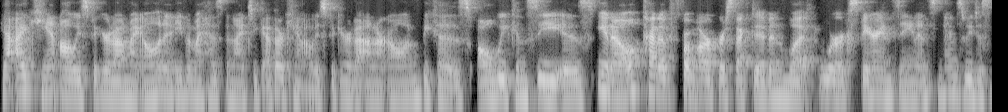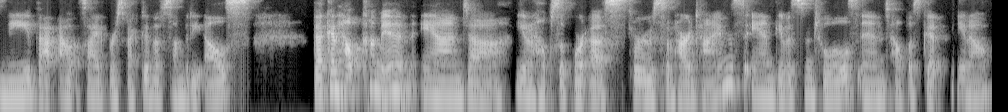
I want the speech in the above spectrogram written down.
yeah, I can't always figure it out on my own. And even my husband and I together can't always figure it out on our own because all we can see is, you know, kind of from our perspective and what we're experiencing. And sometimes we just need that outside perspective of somebody else that can help come in and, uh, you know, help support us through some hard times and give us some tools and help us get, you know,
